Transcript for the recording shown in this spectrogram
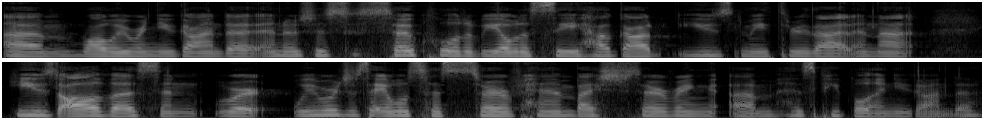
um, while we were in Uganda. And it was just so cool to be able to see how God used me through that and that He used all of us. And we're, we were just able to serve Him by serving um, His people in Uganda.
